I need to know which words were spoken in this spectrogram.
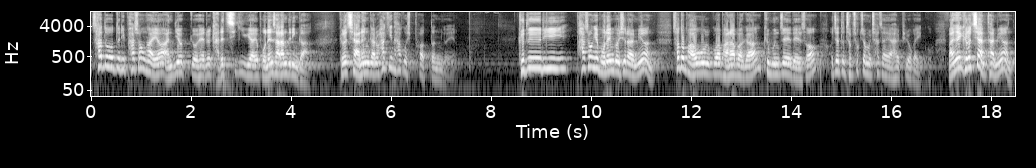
사도들이 파송하여 안디옥 교회를 가르치기 위하여 보낸 사람들인가 그렇지 않은가를 확인하고 싶었던 거예요. 그들이 파송해 보낸 것이라면 사도 바울과 바나바가 그 문제에 대해서 어쨌든 접촉점을 찾아야 할 필요가 있고 만약에 그렇지 않다면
